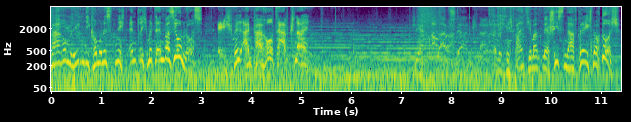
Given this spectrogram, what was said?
Warum legen die Kommunisten nicht endlich mit der Invasion los? Ich will ein paar Rote abknallen. Wenn ich nicht bald jemanden erschießen darf, drehe ich noch durch.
